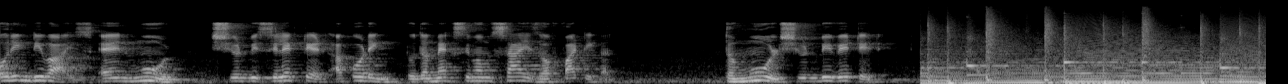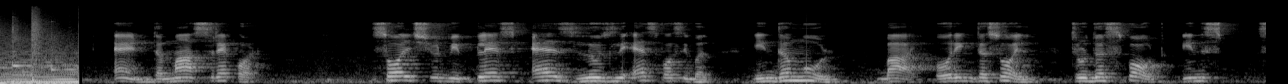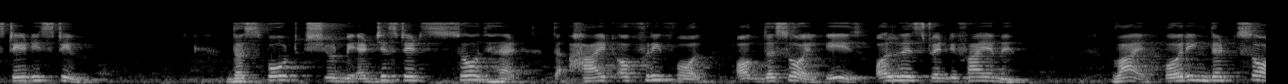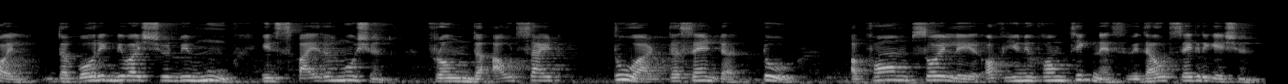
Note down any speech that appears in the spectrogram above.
The pouring device and mold should be selected according to the maximum size of particle. The mold should be weighted and the mass record. Soil should be placed as loosely as possible in the mold by pouring the soil through the spout in steady stream. The spout should be adjusted so that the height of free fall of the soil is always 25 mm. While pouring the soil, the pouring device should be moved in spiral motion from the outside toward the center to a form soil layer of uniform thickness without segregation.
